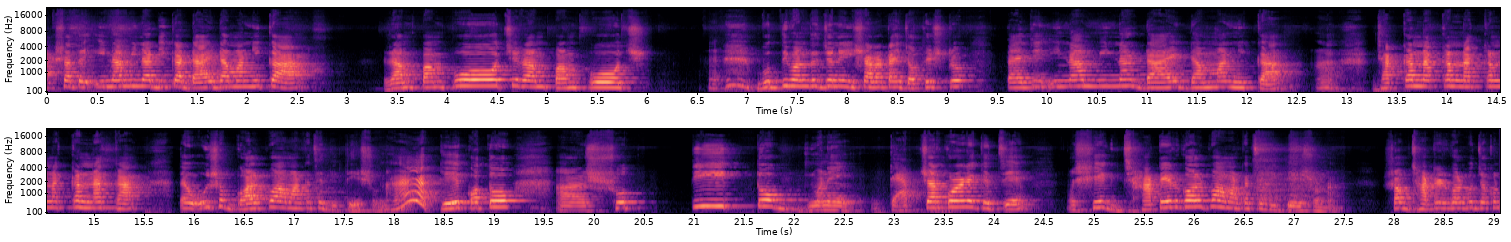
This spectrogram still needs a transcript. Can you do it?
একসাথে ইনামিনা ডিকা ডায়ডামানিকা রামপাম্পোচ রামপাম্পোচ বুদ্ধিমানদের জন্য ইশারাটাই যথেষ্ট। তাই যে ইনামিনা ডায়ডামানিকা হ্যাঁ ঝাক্কা নাক্কা নাক্কা নাক্কা নাক্কা তাই ওই সব গল্প আমার কাছে দিতে এসো না। হ্যাঁ কে কত সত্যি তো মানে ক্যাপচার করে রেখেছে, সে ঝাঁটের গল্প আমার কাছে দিতে এসো না। সব ঝাঁটের গল্প যখন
